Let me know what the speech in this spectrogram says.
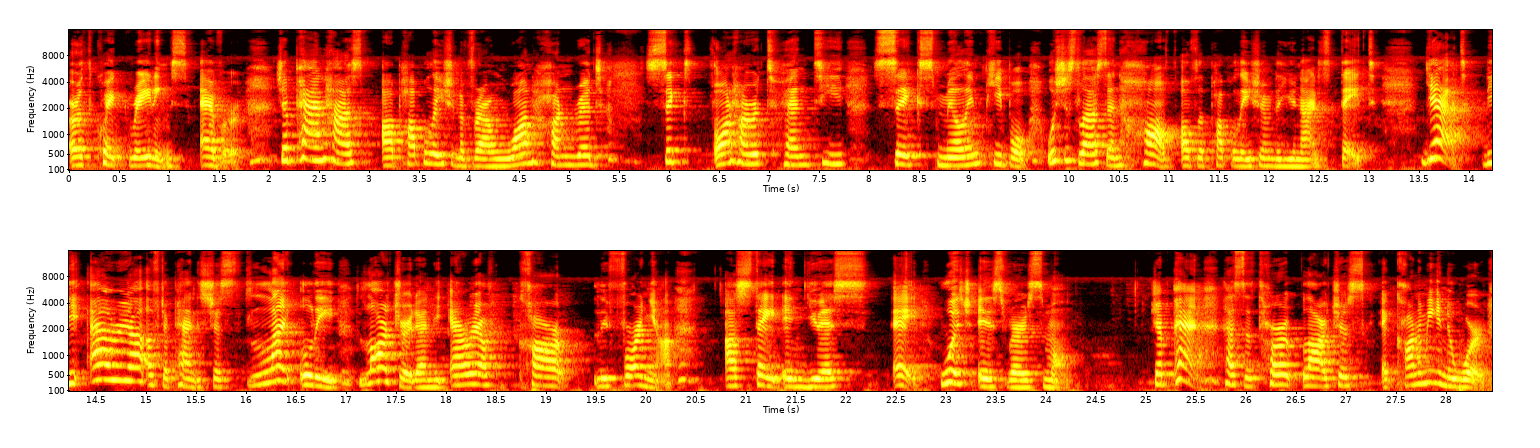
earthquake ratings ever. Japan has a population of around 106, 126 million people, which is less than half of the population of the United States. Yet, the area of Japan is just slightly larger than the area of California, a state in USA, which is very small. Japan has the third largest economy in the world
